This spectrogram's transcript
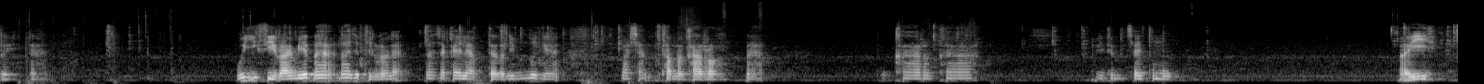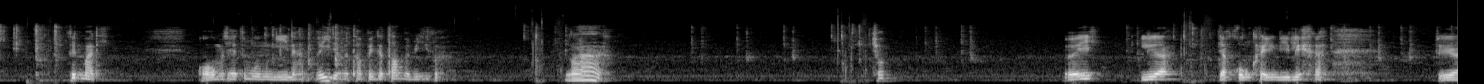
เลยนะ อุ้ยอีก 400 เมตรนะฮะ น่าจะถึงแล้วแหละ น่าจะใกล้แล้ว แต่ตอนนี้มืดไงฮะว่าช่างทำหลังคารอนะฮะหลังคาหลังคาไม่ได้ใช้ตัวมุกไอ้ย ขึ้นมาดิ โอ้มาใช้ตัวมุมอย่างนี้นะ เฮ้ย เดี๋ยวมาทำเป็นกระท่อมแบบนี้ดีกว่า ว้าชบเฮ้ย เรือ จะคงเครงดีเรือ เรือ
